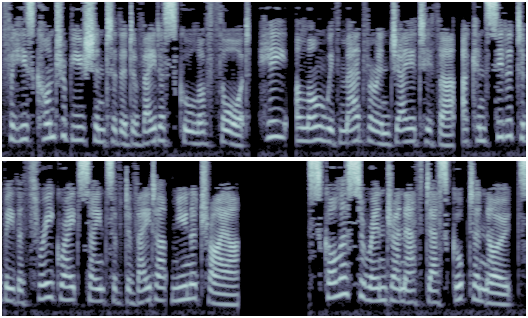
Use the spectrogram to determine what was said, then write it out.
For his contribution to the Dvaita school of thought, he, along with Madhva and Jayatirtha, are considered to be the three great saints of Dvaita Munitraya. Scholar Surendranath Dasgupta notes,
